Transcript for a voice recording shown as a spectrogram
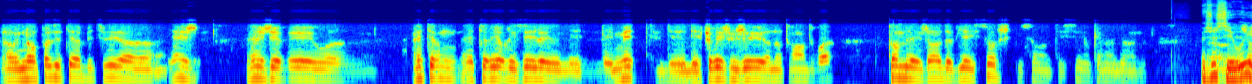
Alors, ils n'ont pas été habitués à ingérer ou à intérioriser les, les, les mythes, préjugés à notre endroit, comme les gens de vieille souche qui sont ici au Canada. Monsieur Sioui,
